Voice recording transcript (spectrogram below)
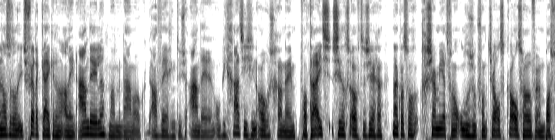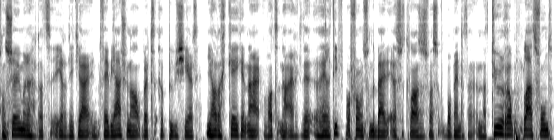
En als we dan iets verder kijken dan alleen aandelen, maar met name ook de afweging tussen aandelen en obligaties in ogenschouw nemen, valt daar iets zinnigs over te zeggen. Nou, ik was wel gecharmeerd van een onderzoek van Charles Karlshoven en Bas van Seumeren, dat eerder dit jaar in het VBA-journaal werd gepubliceerd. Die hadden gekeken naar wat nou eigenlijk de relatieve performance van de beide asset classes was op het moment dat er een natuurramp plaatsvond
